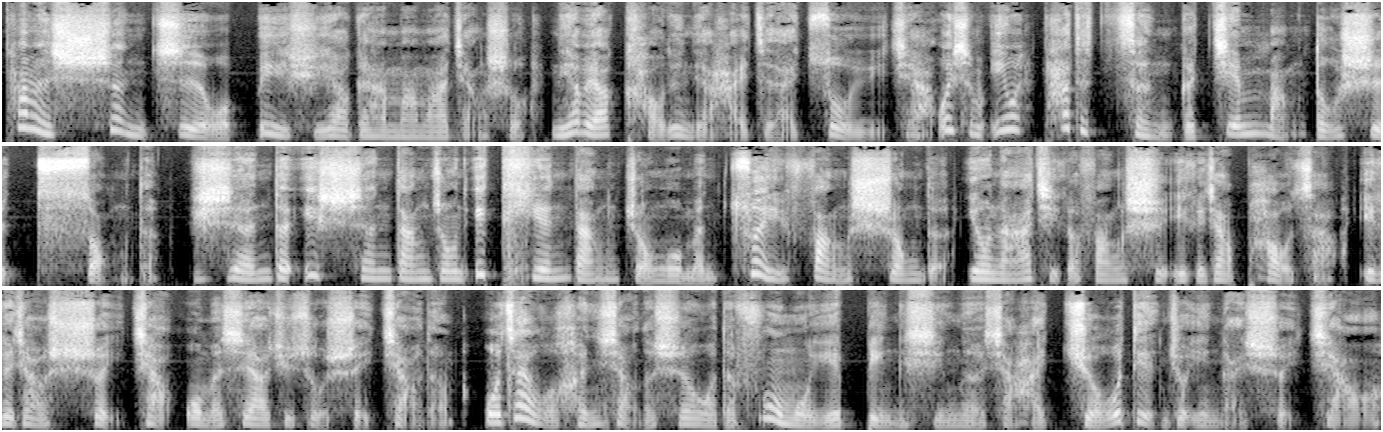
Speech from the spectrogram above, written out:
他们甚至我必须要跟他妈妈讲说，你要不要考虑你的孩子来做瑜伽？为什么？因为他的整个肩膀都是耸的。人的一生当中，一天当中，我们最放松的有哪几个方式？一个叫泡澡，一个叫睡觉。我们是要去做睡觉的。我在我很小的时候，我的父母也秉行了小孩九点就应该睡觉哦。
